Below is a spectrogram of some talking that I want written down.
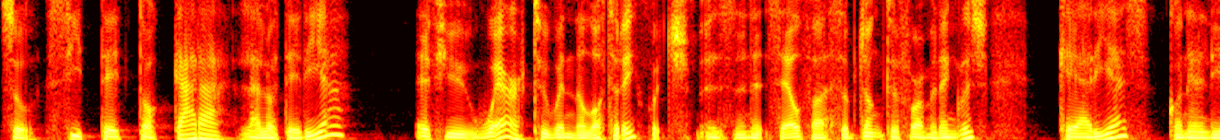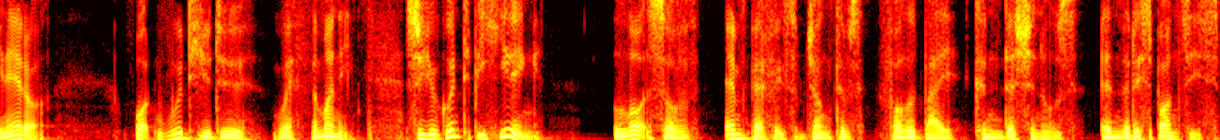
So, si te tocara la lotería, if you were to win the lottery, which is in itself a subjunctive form in English, ¿qué harías con el dinero? What would you do with the money? So you're going to be hearing lots of imperfect subjunctives followed by conditionals in the responses.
